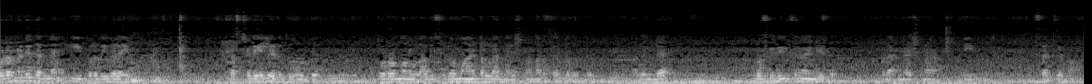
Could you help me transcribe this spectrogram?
ഉടനടി തന്നെ ഈ പ്രതികളെയും കസ്റ്റഡിയിൽ എടുത്തുകൊണ്ട് തുടർന്നുള്ള വിശദമായിട്ടുള്ള അന്വേഷണം നടത്തേണ്ടതുണ്ട്. അതിന്റെ പ്രൊസീഡിങ്സിന് വേണ്ടിയിട്ട് ഇവിടെ അന്വേഷണ ടീം സജ്ജമാണ്.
